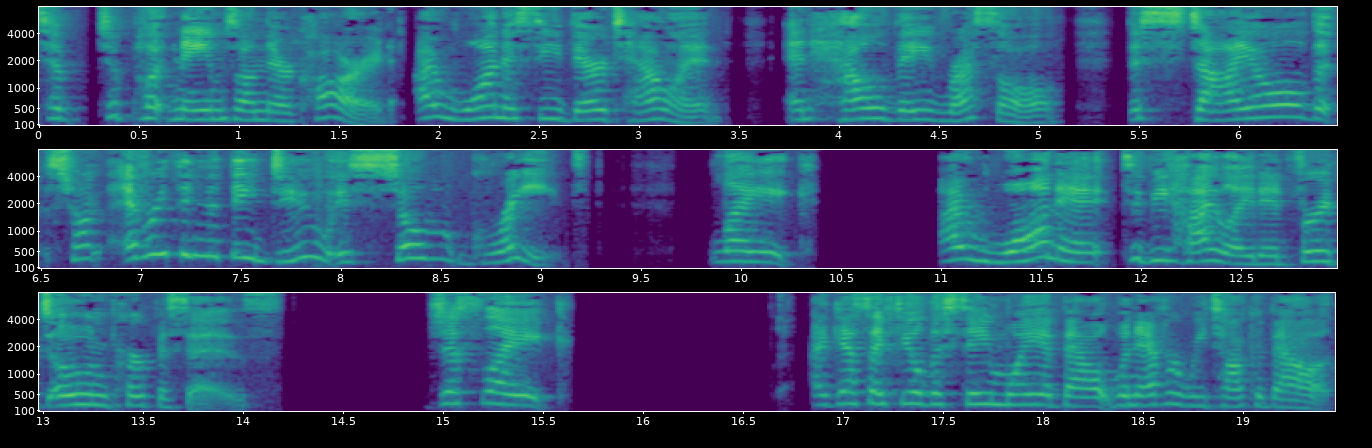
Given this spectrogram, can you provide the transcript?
to to put names on their card. I want to see their talent and how they wrestle. The style, the strong, everything that they do is so great. Like I want it to be highlighted for its own purposes. Just like I guess I feel the same way about whenever we talk about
